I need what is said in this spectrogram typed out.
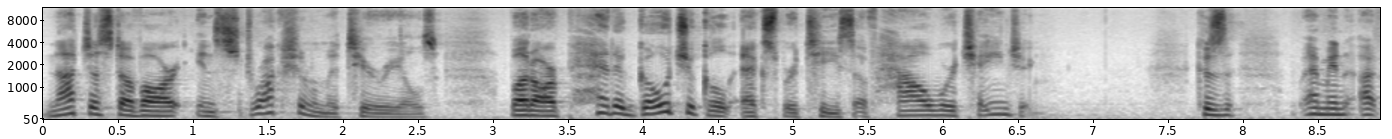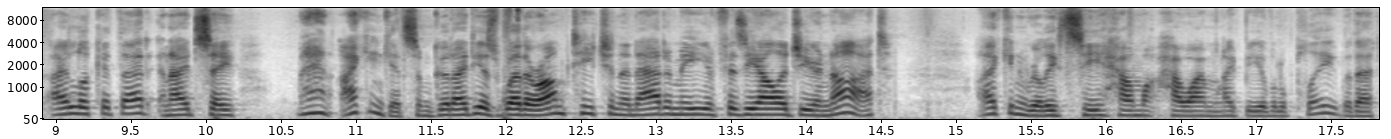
not just of our instructional materials, but our pedagogical expertise of how we're changing. Because, I mean, I, I, look at that and I'd say, man, I can get some good ideas. Whether I'm teaching anatomy and physiology or not, I can really see how, how I might be able to play with that.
